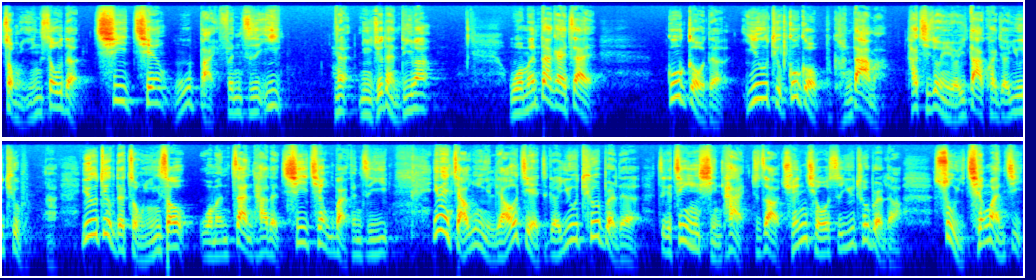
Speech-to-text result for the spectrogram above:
总营收的七千五百分之一，那你觉得很低吗？我们大概在。Google 的 YouTube，Google 很大嘛，它其中有一大块叫 YouTube 啊，YouTube 的总营收我们占它的七千五百分之一。因为假如你了解这个 YouTuber 的这个经营形态，就知道全球是 YouTuber 的数以千万计，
